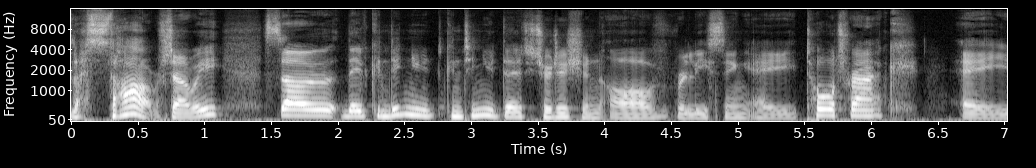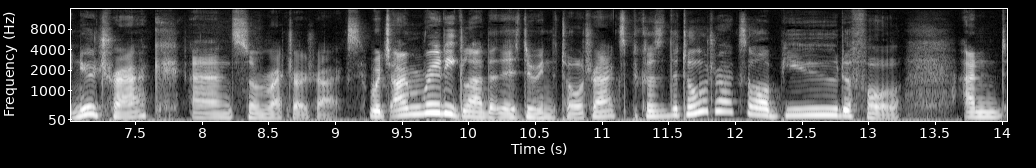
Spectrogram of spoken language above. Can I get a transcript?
let's start, shall we? So they've continued continued their tradition of releasing a tour track a new track and some retro tracks, which I'm really glad that they're doing the tour tracks because the tour tracks are beautiful. And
